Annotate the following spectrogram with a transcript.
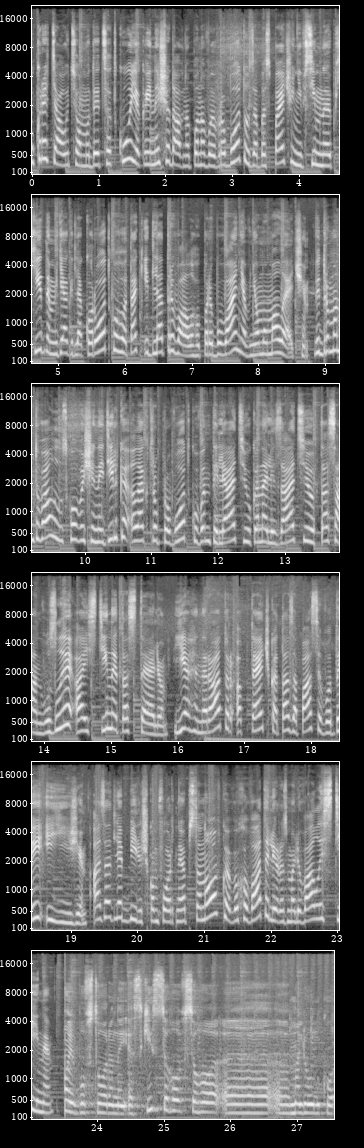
Укриття у цьому дитсадку, який нещодавно поновив роботу, забезпечені всім необхідним як для короткого, так і для тривалого перебування в ньому малечі. Відремонтували у сховищі не тільки електропроводку, вентиляцію, каналізацію та санвузли, а й стіни та стелю. Є генератор, аптечка та запаси води і їжі. А задля більш комфортної обстановки вихователі розмалювали стіни. Мною був створений ескіз цього всього е, е, малюнку,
